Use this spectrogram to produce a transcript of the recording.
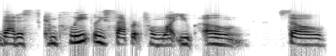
that is completely separate from what you own. So,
